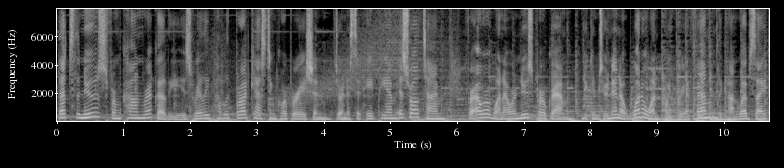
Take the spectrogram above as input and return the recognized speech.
That's the news from Kan Reka, the Israeli Public Broadcasting Corporation. Join us at 8 p.m. Israel time for our one hour news program. You can tune in at 101.3 FM, the Kan website,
